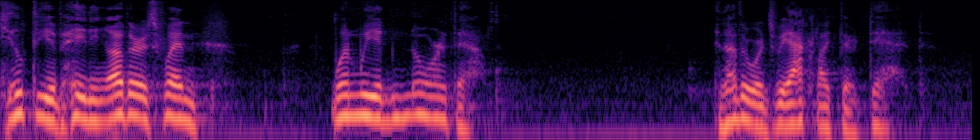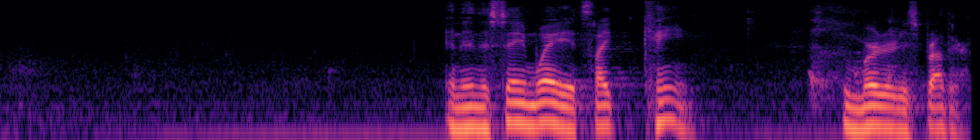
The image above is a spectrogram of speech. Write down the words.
guilty of hating others when, when we ignore them in other words, we act like they're dead. And in the same way, it's like Cain, who murdered his brother.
